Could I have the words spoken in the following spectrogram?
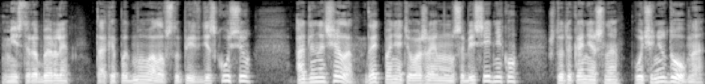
Мистера Берли так и подмывало вступить в дискуссию, а для начала дать понять уважаемому собеседнику, что это, конечно, очень удобно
